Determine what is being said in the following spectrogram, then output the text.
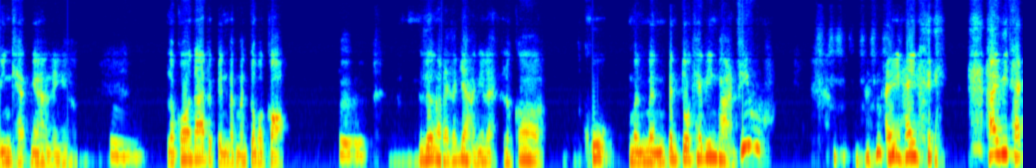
วิ่ง cast งานอะไรอย่างเงี้ยครับอืมแล้วก็ได้ไปเป็นแบบเหมือนตัวประกอบอืมเรื่องอะไรสักอย่างนี่แหละ แล้วก็คู่เหมือนเหมือนเป็นตัวแค่วิ่งผ่านฟิ้วให้ให้ให้พี่แท็ค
